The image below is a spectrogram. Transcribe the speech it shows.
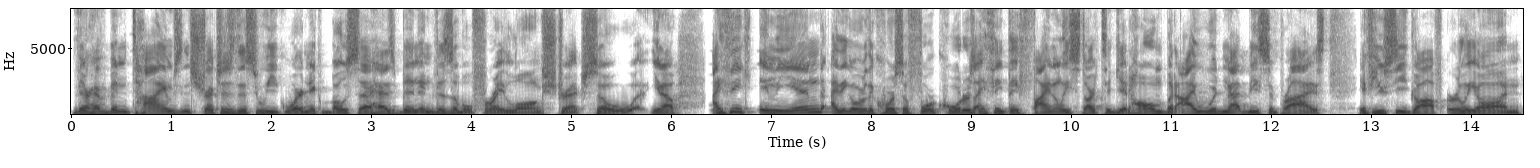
There have been times and stretches this week where Nick Bosa has been invisible for a long stretch. So, you know, I think in the end, I think over the course of four quarters, I think they finally start to get home, but I would not be surprised if you see Goff early on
